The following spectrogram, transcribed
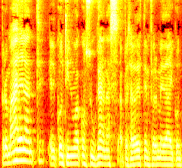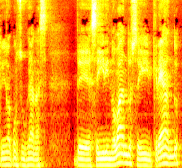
Pero más adelante, él continúa con sus ganas, a pesar de esta enfermedad, él continúa con sus ganas de seguir innovando, seguir creando.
